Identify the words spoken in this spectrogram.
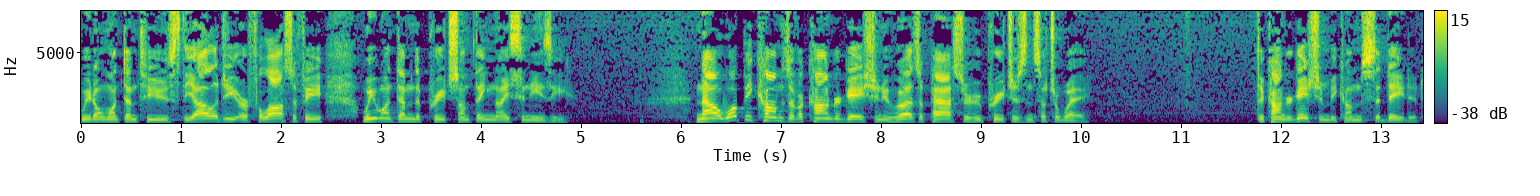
We don't want them to use theology or philosophy. We want them to preach something nice and easy. Now, what becomes of a congregation who has a pastor who preaches in such a way? The congregation becomes sedated.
